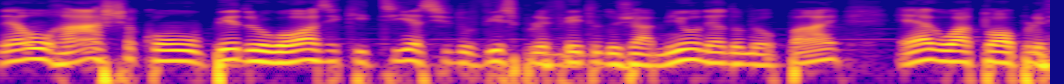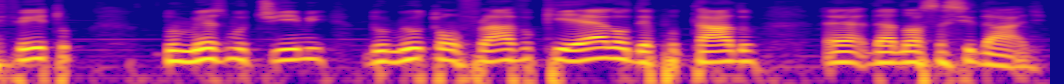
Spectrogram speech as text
né, um racha com o Pedro Rose, que tinha sido vice-prefeito do Jamil, né, do meu pai, era o atual prefeito, no mesmo time do Milton Flávio, que era o deputado é, da nossa cidade.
